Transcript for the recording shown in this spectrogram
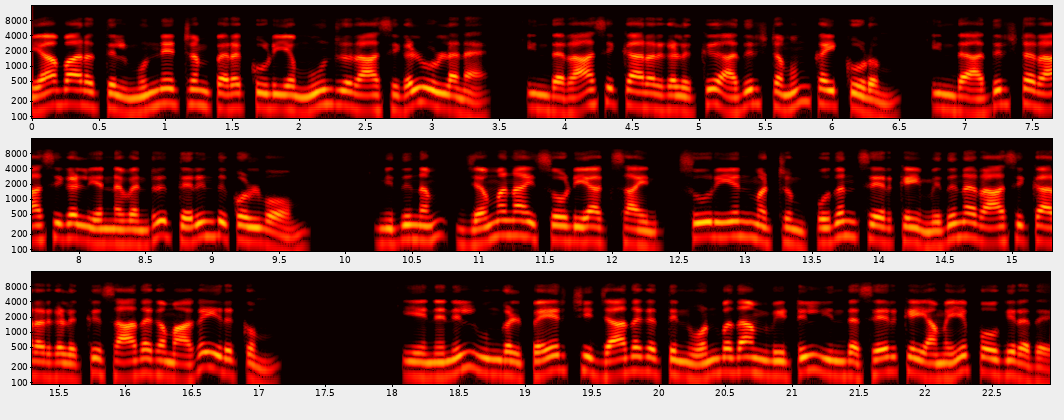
வியாபாரத்தில் முன்னேற்றம் பெறக்கூடிய மூன்று ராசிகள் உள்ளன. இந்த ராசிக்காரர்களுக்கு அதிர்ஷ்டமும் கைகூடும். இந்த அதிர்ஷ்ட ராசிகள் என்னவென்று தெரிந்து கொள்வோம். மிதுனம் ஜெமனாய் சோடியாக் சைன் சூரியன் மற்றும் புதன் சேர்க்கை மிதுன ராசிக்காரர்களுக்கு சாதகமாக இருக்கும். ஏனெனில் உங்கள் பெயர்ச்சி ஜாதகத்தின் ஒன்பதாம் வீட்டில் இந்த சேர்க்கை அமையப் போகிறது.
